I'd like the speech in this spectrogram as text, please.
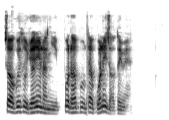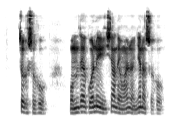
这个归宿决定了你不得不在国内找资源。这个时候。我们在国内下载完软件的时候，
